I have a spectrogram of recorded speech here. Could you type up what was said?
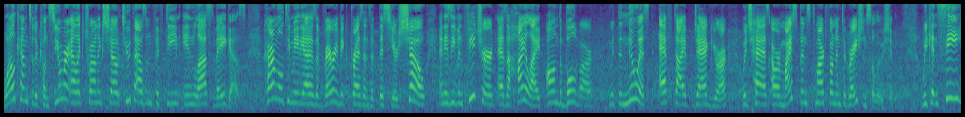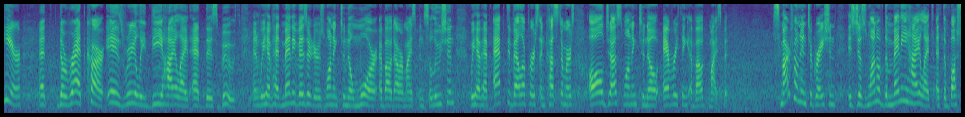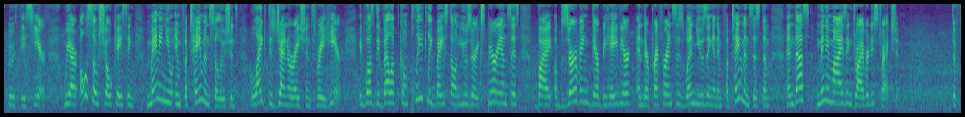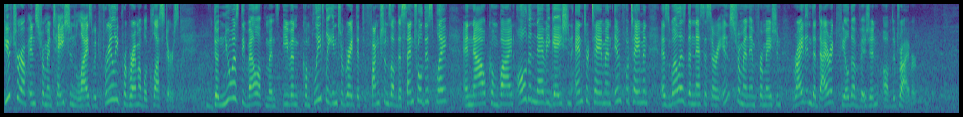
Welcome to the Consumer Electronics Show 2015 in Las Vegas. Car Multimedia has a very big presence at this year's show and is even featured as a highlight on the boulevard with the newest F-Type Jaguar, which has our MySpin smartphone integration solution. We can see here that the red car is really the highlight at this booth. And we have had many visitors wanting to know more about our MySpin solution. We have had app developers and customers all just wanting to know everything about MySpin. Smartphone integration is just one of the many highlights at the Bosch booth this year. We are also showcasing many new infotainment solutions like this Generation 3 here. It was developed completely based on user experiences by observing their behavior and their preferences when using an infotainment system and thus minimizing driver distraction. The future of instrumentation lies with freely programmable clusters the newest developments even completely integrate the functions of the central display and now combine all the navigation, entertainment, infotainment, as well as the necessary instrument information right in the direct field of vision of the driver.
